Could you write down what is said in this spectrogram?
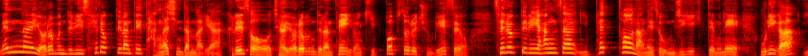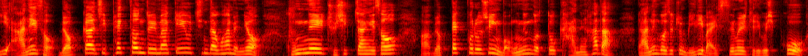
맨날 여러분들이 세력들한테 당하신단 말이야. 그래서 제가 여러분들한테 이런 기법서를 준비했어요. 세력들이 항상 이 패턴 안에서 움직이기 때문에 우리가 이 안에서 몇 가지 패턴들만 깨우친다고 하면요. 국내 주식장에서 아, 몇백 프로 수익 먹는 것도 가능하다. 라는 것을 좀 미리 말씀을 드리고 싶고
